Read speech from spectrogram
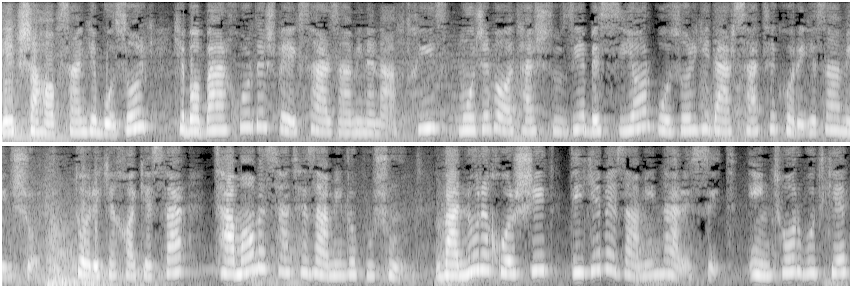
یک شهاب سنگ بزرگ که با برخوردش به یک سرزمین نفتخیز موجب آتش سوزی بسیار بزرگی در سطح کره زمین شد. طوری که خاکستر تمام سطح زمین رو پوشوند و نور خورشید دیگه به زمین نرسید. اینطور بود که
